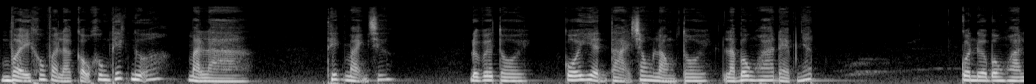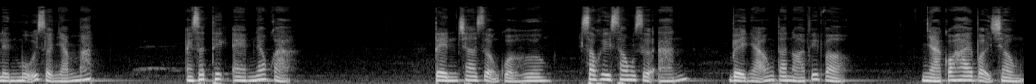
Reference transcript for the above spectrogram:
Vậy không phải là cậu không thích nữa, Mà là Thích mạnh chứ. Đối với tôi, Cô ấy hiện tại trong lòng tôi Là bông hoa đẹp nhất. Quân đưa bông hoa lên mũi rồi nhắm mắt. Anh rất thích em nhóc ạ. Tên cha dượng của Hương, Sau khi xong dự án, Về nhà ông ta nói với vợ Nhà có hai vợ chồng,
